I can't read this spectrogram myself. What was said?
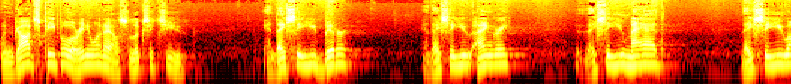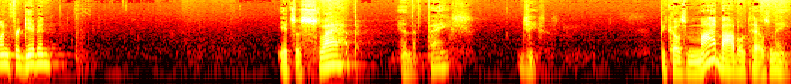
When God's people or anyone else looks at you and they see you bitter and they see you angry, they see you mad, they see you unforgiving, it's a slap in the face Jesus. Because my Bible tells me,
